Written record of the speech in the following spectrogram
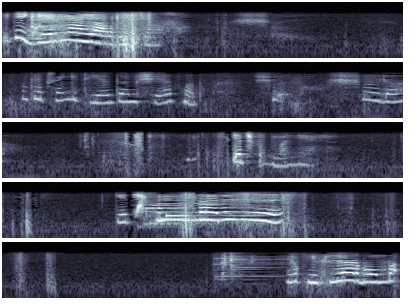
Bir de yerini ayarlayacağız. Yok sen git ya ben bir şey yapmadım. Şu, şöyle. Geç bundan yani. Geç bunları. Yok nükleer bomba.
